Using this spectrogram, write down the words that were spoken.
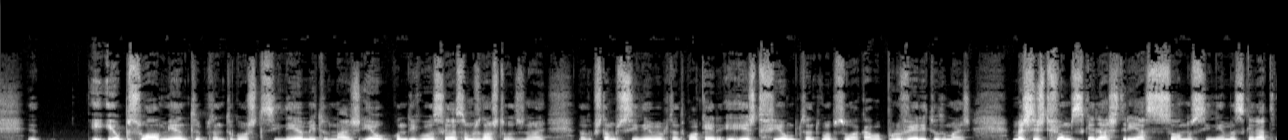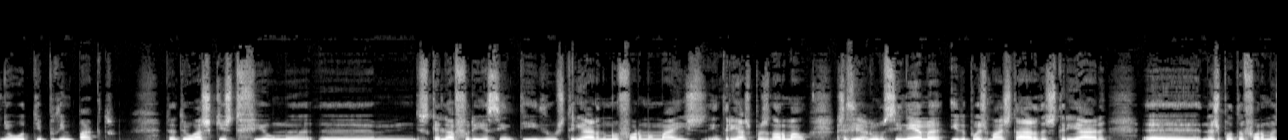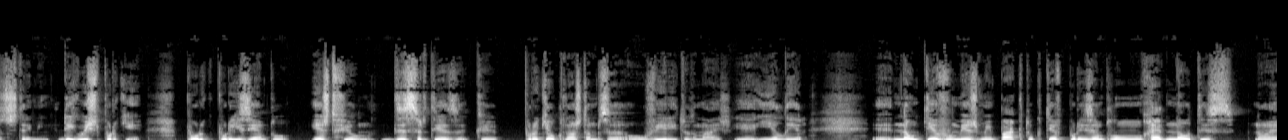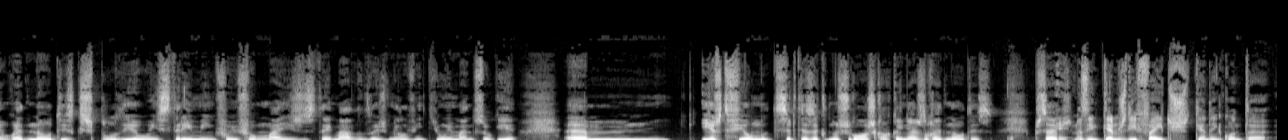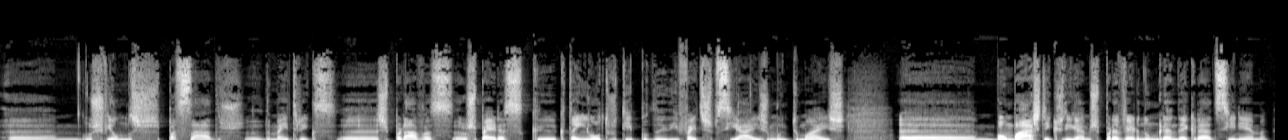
Eu pessoalmente, portanto, gosto de cinema e tudo mais. Eu, quando digo eu, se calhar somos nós todos, não é? Portanto, gostamos de cinema, portanto, qualquer este filme, portanto, uma pessoa acaba por ver e tudo mais. Mas se este filme se calhar estreasse só no cinema, se calhar tinha outro tipo de impacto. Portanto, eu acho que este filme uh, se calhar faria sentido estrear numa forma mais, entre aspas, normal. É estrear assim, no cinema e depois mais tarde estrear uh, nas plataformas de streaming. Digo isto porquê? Porque, por exemplo, este filme, de certeza que por aquilo que nós estamos a ouvir e tudo mais, e, e a ler, eh, não teve o mesmo impacto que teve, por exemplo, um Red Notice não é? O Red Notice que explodiu em streaming, foi o filme mais streamado de 2021 e mais não sei o quê. Um, este filme de certeza que não chegou aos calcanhares do Red Notice, percebes? É, mas em termos de efeitos, tendo em conta uh, os filmes passados uh, de Matrix, uh, esperava-se, ou espera-se que, que tenham outro tipo de efeitos especiais muito mais bombásticos, digamos, para ver num grande ecrã de cinema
